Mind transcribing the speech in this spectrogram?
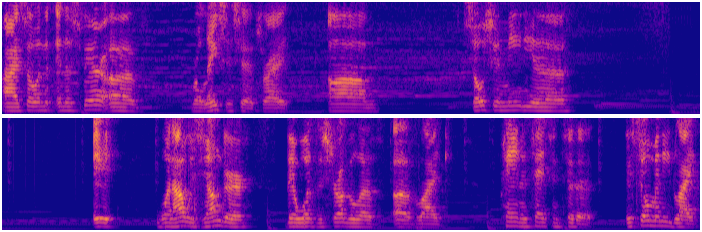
All right, so in the, in the sphere of relationships, right? Um, social media. It when I was younger, there was a struggle of of like paying attention to the there's so many like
